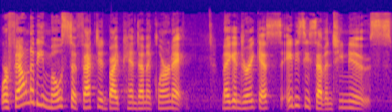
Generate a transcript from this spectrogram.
were found to be most affected by pandemic learning. Megan Drakis, ABC 17 News.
